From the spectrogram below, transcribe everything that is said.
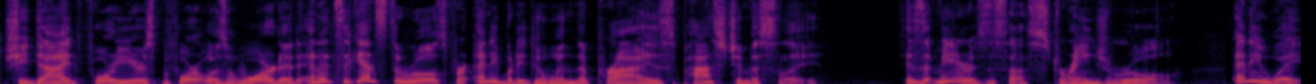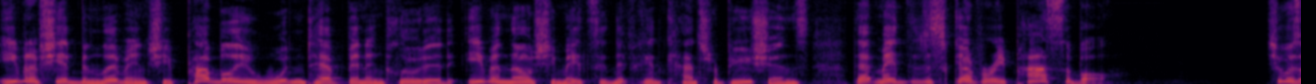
She died four years before it was awarded, and it's against the rules for anybody to win the prize posthumously. Is it me, or is this a strange rule? Anyway, even if she had been living, she probably wouldn't have been included, even though she made significant contributions that made the discovery possible. She was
